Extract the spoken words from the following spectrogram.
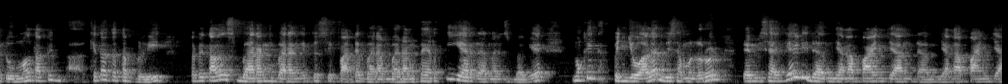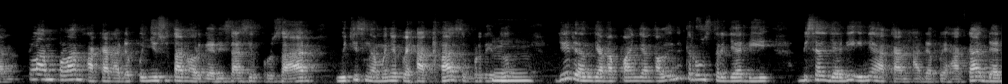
ngedumel tapi eh, kita tetap beli. Tapi kalau barang-barang itu sifatnya barang-barang tertier dan lain sebagainya, mungkin penjualan bisa menurun dan bisa jadi dalam jangka panjang, dalam jangka panjang pelan-pelan akan ada penyusutan organisasi perusahaan, which is namanya PHK seperti itu. Hmm. Jadi dalam jangka panjang kalau ini terus terjadi, bisa jadi ini akan ada PHK dan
